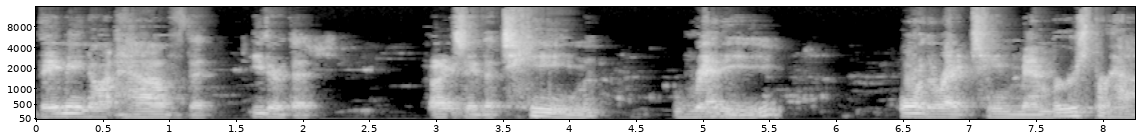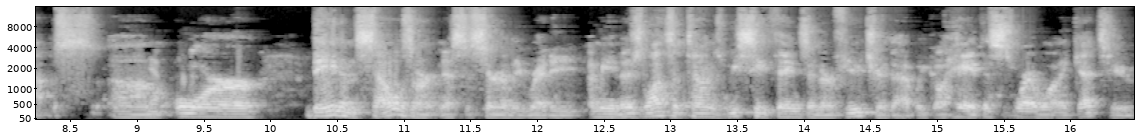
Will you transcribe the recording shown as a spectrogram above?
they may not have the either the I say the team ready or the right team members, perhaps, um, or they themselves aren't necessarily ready. I mean, there's lots of times we see things in our future that we go, hey, this is where I want to get to,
